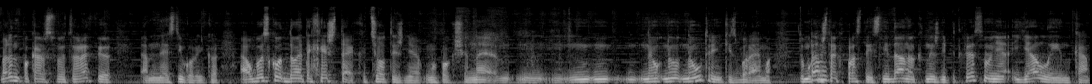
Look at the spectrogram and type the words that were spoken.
Марина покаже свою фотографію ем, Снігуренько. А обов'язково давайте хештег цього тижня. Ми поки що не, м, м, не, не, не утренніки збираємо. Тому Там- хештег простий. Сніданок, нижнє підкреслення, ялинка.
